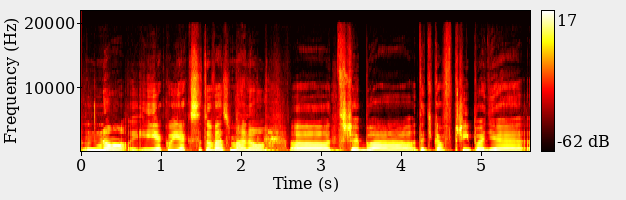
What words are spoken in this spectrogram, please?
No, jako jak se to vezme, no. Eh, Třeba teďka v případě eh,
